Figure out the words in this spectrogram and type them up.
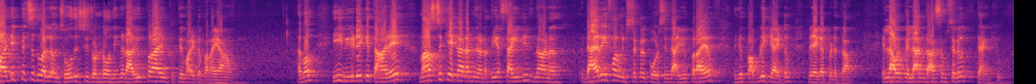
പഠിപ്പിച്ചത് വല്ലതും ചോദിച്ചിട്ടുണ്ടോ നിങ്ങളുടെ അഭിപ്രായം കൃത്യമായിട്ട് പറയാം. അപ്പം ഈ വീഡിയോയ്ക്ക് താഴെ മാസ്റ്റർ കെ അക്കാഡമി നടത്തിയ സൈൻഡിൽ നിന്നാണ് ഡയറി ഫോം ഇൻസ്ട്രക്ടർ കോഴ്സിന്റെ അഭിപ്രായം. നിങ്ങൾക്ക് പബ്ലിക്കായിട്ടും രേഖപ്പെടുത്താം. എല്ലാവർക്കും എല്ലാവിധ ആശംസകളും താങ്ക്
